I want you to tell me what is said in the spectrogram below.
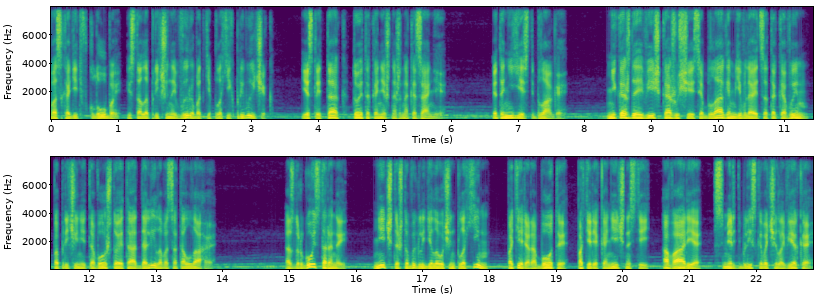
вас ходить в клубы и стало причиной выработки плохих привычек. Если так, то это, конечно же, наказание. Это не есть благо. Не каждая вещь, кажущаяся благом, является таковым по причине того, что это отдалило вас от Аллаха. А с другой стороны, нечто, что выглядело очень плохим, потеря работы, потеря конечностей, авария, смерть близкого человека,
